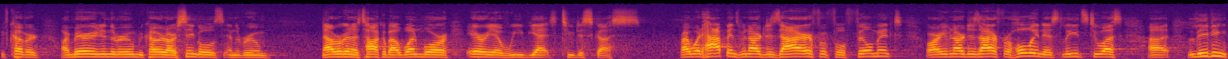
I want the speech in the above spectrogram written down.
we've covered our married in the room, we covered our singles in the room. Now we're going to talk about one more area we've yet to discuss. Right? What happens when our desire for fulfillment or even our desire for holiness leads to us uh, leaving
